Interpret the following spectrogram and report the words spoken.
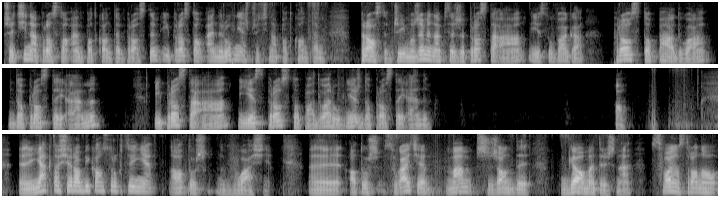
przecina prostą m pod kątem prostym i prostą n również przecina pod kątem prostym. Czyli możemy napisać, że prosta A jest, uwaga, prostopadła do prostej m i prosta A jest prostopadła również do prostej n. O. E, Jak to się robi konstrukcyjnie? Otóż właśnie. E, Otóż słuchajcie, mam przyrządy geometryczne. Swoją stroną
